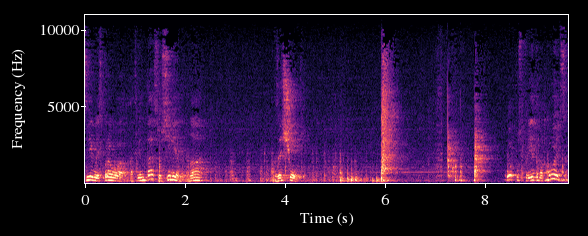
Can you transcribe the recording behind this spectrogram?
слева и справа от винта с усилием на защелки. Корпус при этом откроется.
